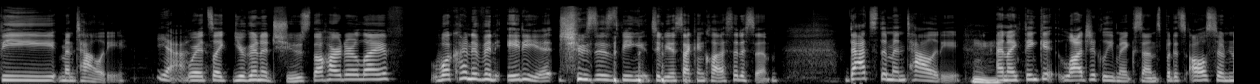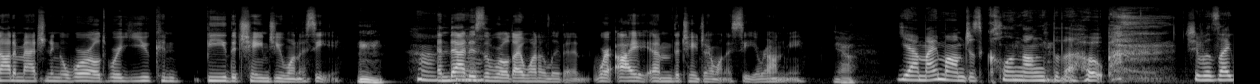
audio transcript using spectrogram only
the mentality Yeah. where it's like you're going to choose the harder life. What kind of an idiot chooses being to be a second class citizen? That's the mentality. And I think it logically makes sense, but it's also not imagining a world where you can be the change you want to see. And that is the world I want to live in, where I am the change I want to see around me. Yeah. Yeah, my mom just clung on to the hope. she was like,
